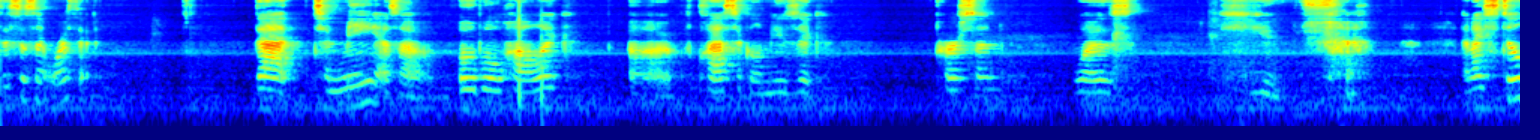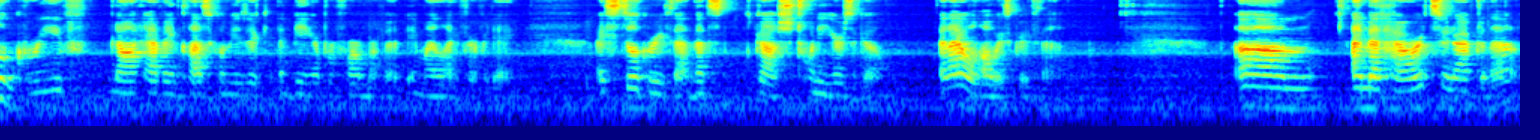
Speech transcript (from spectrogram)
this isn't worth it. That to me, as a oboeholic, uh, classical music person, was huge. and I still grieve not having classical music and being a performer of it in my life every day. I still grieve that, and that's, gosh, 20 years ago. And I will always grieve that. Um, I met Howard soon after that.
